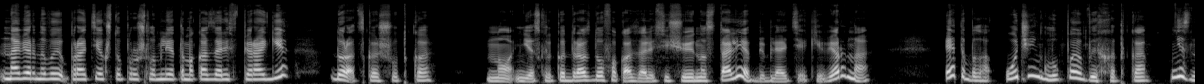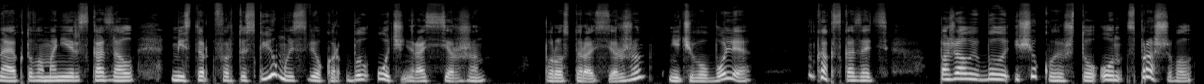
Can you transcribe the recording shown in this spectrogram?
«Наверное, вы про тех, что прошлым летом оказались в пироге? Дурацкая шутка». «Но несколько Дроздов оказались еще и на столе в библиотеке, верно?» Это была очень глупая выходка. Не знаю, кто вам о ней рассказал. Мистер Фортескью, мой свекор, был очень рассержен. Просто рассержен? Ничего более? Ну, как сказать... Пожалуй, было еще кое-что. Он спрашивал,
